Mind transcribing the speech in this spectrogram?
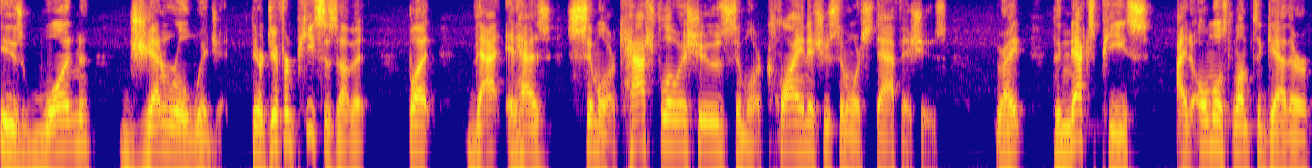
is one general widget. There are different pieces of it, but that it has similar cash flow issues, similar client issues, similar staff issues, right? The next piece I'd almost lump together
